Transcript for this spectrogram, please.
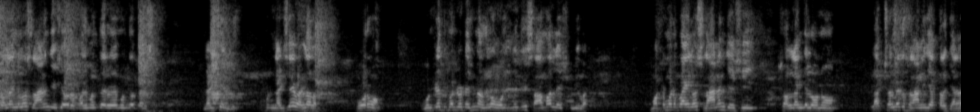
చొల్లంగిలో స్నానం చేసేవారు పది మంది ఇరవై మందో కలిసి నడిచెళ్ళి. ఇప్పుడు నడిచే వెళ్ళాలి. పూర్వం ఒంటెద్దు పంట వేసుకుని అందులో వండుకుని సామాన్లు వేసుకునేవారు. మొట్టమొదటి బాయిలో స్నానం చేసి చొల్లంగిలోనూ లక్షల మీద స్నానం చేస్తారు జనం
